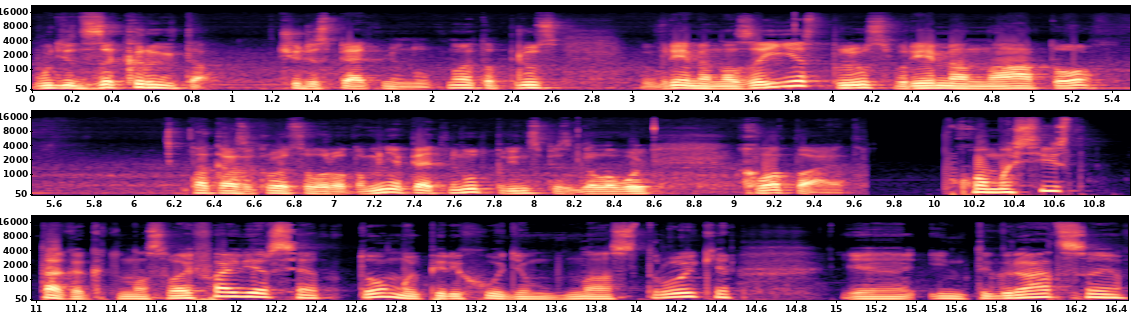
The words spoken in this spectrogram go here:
будет закрыто через 5 минут. Но это плюс время на заезд, плюс время на то, пока закроются ворота. Мне 5 минут, в принципе, с головой хватает. В Home Assist, так как это у нас Wi-Fi версия, то мы переходим в настройки, э, интеграции.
